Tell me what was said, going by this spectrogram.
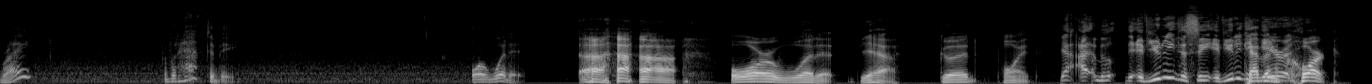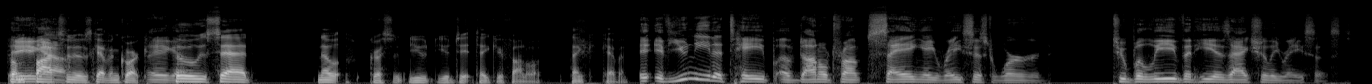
Right? It would have to be. Or would it? or would it? Yeah, good point. Yeah, I, if you need to see, if you need to Kevin hear it, Corke from Fox go. News, Kevin Corke, There you go. who said, "No, Kristen, you you t- take your follow up." Thank you, Kevin. If you need a tape of Donald Trump saying a racist word to believe that he is actually racist,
